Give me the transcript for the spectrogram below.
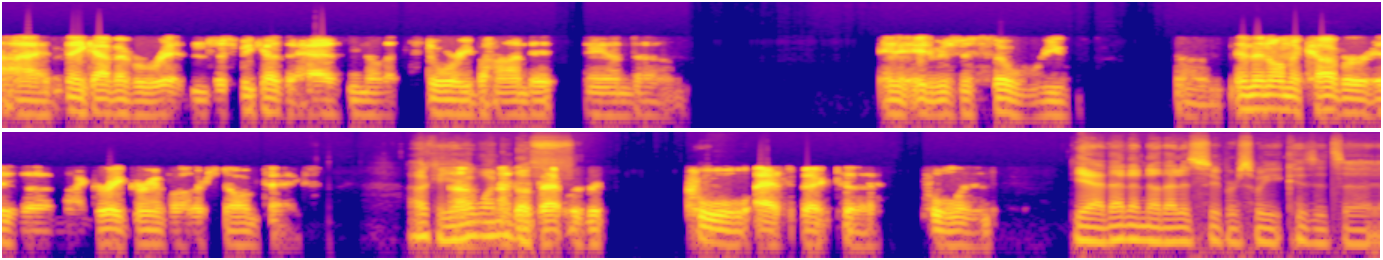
I think I've ever written, just because it has you know that story behind it, and um, and it, it was just so real. Um, and then on the cover is uh, my great grandfather's dog tags. Okay, yeah, um, I, I thought that was a cool aspect to pull in. Yeah, that I know that is super sweet because it's a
